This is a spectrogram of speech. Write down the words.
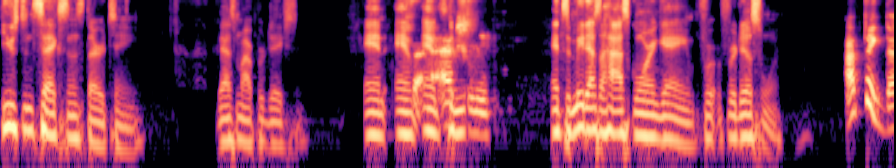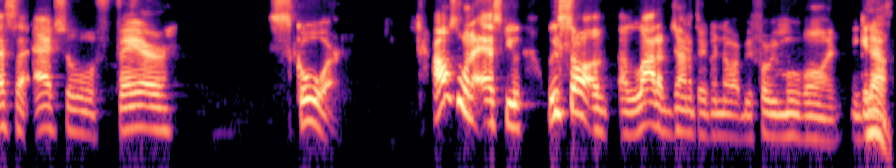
Houston Texans 13. That's my prediction. And and, so and actually, me, and to me, that's a high scoring game for, for this one. I think that's an actual fair score. I also want to ask you. We saw a, a lot of Jonathan Greenard before we move on and get yes. out.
